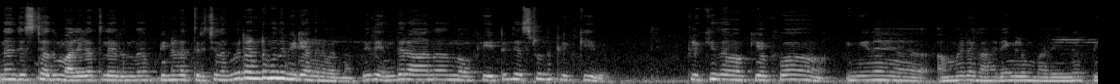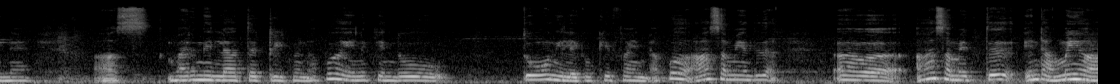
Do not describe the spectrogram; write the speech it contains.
ഞാൻ ജസ്റ്റ് അത് മലയാളത്തിലിരുന്ന് പിന്നീട് തിരിച്ചു നോക്കി രണ്ട് മൂന്ന് വീഡിയോ അങ്ങനെ വരണം അപ്പോൾ ഇത് എന്തിനാണെന്ന് നോക്കിയിട്ട് ജസ്റ്റ് ഒന്ന് ക്ലിക്ക് ചെയ്തു. ക്ലിക്ക് ചെയ്ത് നോക്കിയപ്പോൾ ഇങ്ങനെ അമ്മയുടെ കാര്യങ്ങളും പറയുന്നു. പിന്നെ ആ മരുന്നില്ലാത്ത ട്രീറ്റ്മെന്റ് അപ്പോൾ എനിക്ക് എന്തോ തോന്നിയില്ലേ ഓക്കെ ഫൈൻ അപ്പോൾ ആ സമയത്ത് ആ സമയത്ത് എന്റെ അമ്മയും ആ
